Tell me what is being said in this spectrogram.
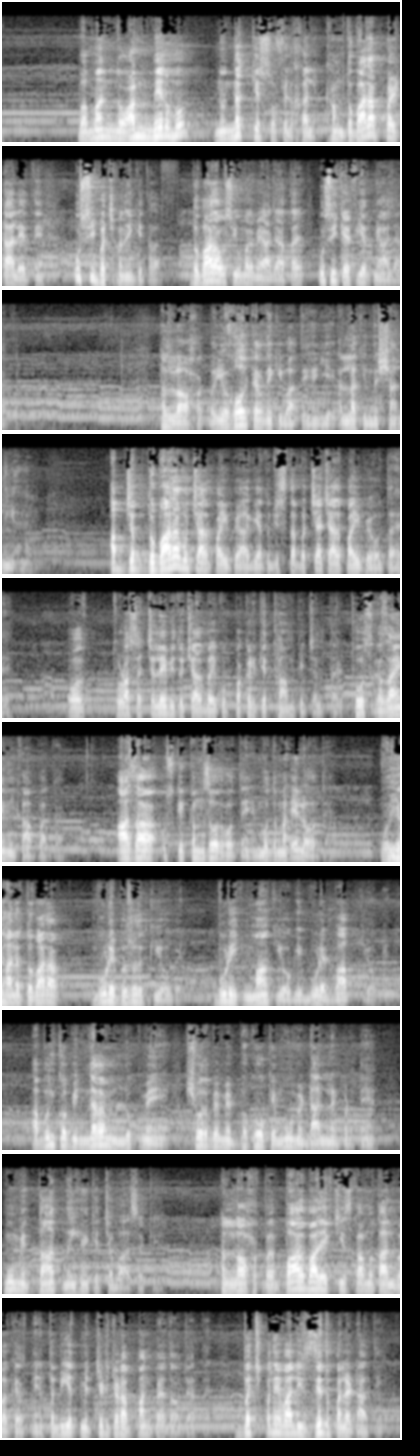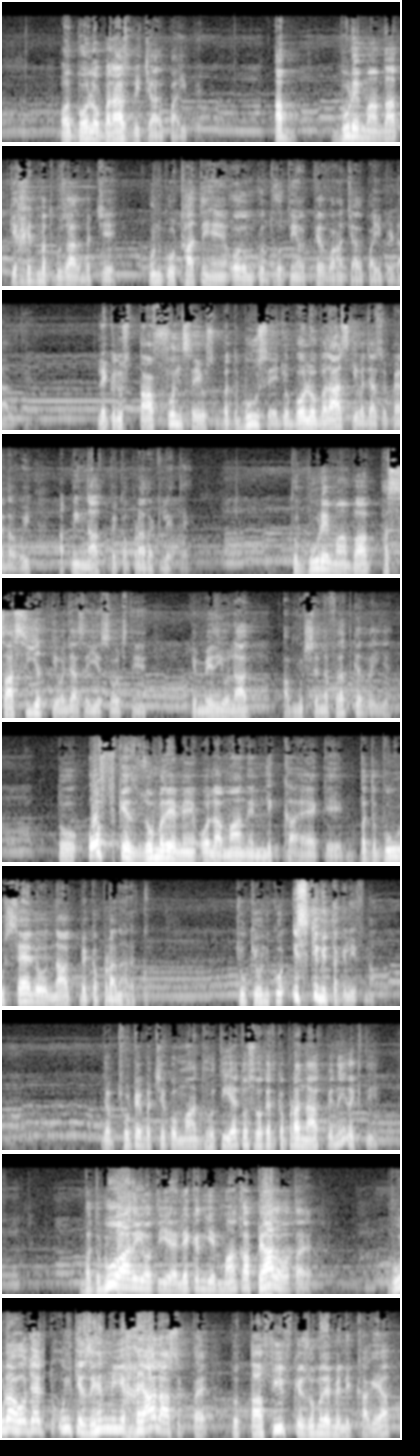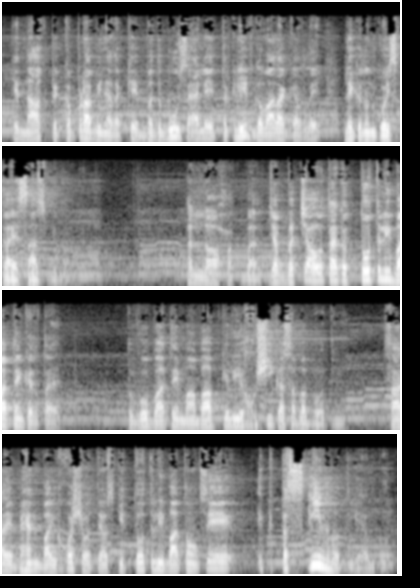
वह मन नुअमिर हो नक के सोफिल खल हम दोबारा पलटा लेते हैं उसी बचपने की तरफ़। दोबारा उसी उम्र में आ जाता है, उसी कैफियत में आ जाता है। अल्लाह अकबर, ये गौर करने की बातें हैं, ये अल्लाह की निशानियाँ हैं। अब जब दोबारा वो चारपाई पे आ गया तो जिस तरह बच्चा चारपाई पे होता है और थोड़ा सा चले भी तो चारपाई को पकड़ के थाम के चलता है। ठोस गजाएँ नहीं खा पाता। आज़ा उसके कमज़ोर होते हैं, मुदमहल होते हैं। वही हालत दोबारा बूढ़े बुज़ुर्ग की हो गई, बूढ़ी माँ की हो गई, बूढ़े बाप की हो गई। अब उनको भी नरम लुक में, शोरबे में भगो के मुँह में डालने पड़ते हैं। मुँह में दांत नहीं है कि चबा सकें। अल्लाह अकबर बार बार एक चीज़ का मुतालबा करते हैं। तबीयत में चिड़चिड़ापन पैदा हो जाता है। बचपने वाली जिद पलट आती। और बोलो, बराज भी चार पाई पे। अब बूढ़े माँ बाप के खिदमत गुजार बच्चे उनको उठाते हैं और उनको धोते हैं और फिर वहाँ चारपाई पे डालते हैं। लेकिन उस ताफुन से, उस बदबू से जो बोलो, बराज की वजह से पैदा हुई, अपनी नाक पे कपड़ा रख लेते हैं। तो बूढ़े माँ बाप हसासीत की वजह से ये सोचते हैं कि मेरी औलाद अब मुझसे नफरत कर रही है। तो उफ के जुमरे में ओलामा ने लिखा है कि बदबू सैलो नाक पे कपड़ा ना रखो क्योंकि उनको इसकी भी तकलीफ़ ना हो। जब छोटे बच्चे को माँ धोती है तो उस वक्त कपड़ा नाक पे नहीं रखती। बदबू आ रही होती है, लेकिन ये माँ का प्यार होता है। बूढ़ा हो जाए तो उनके जहन में ये ख्याल आ सकता है। तो ताफीफ के जुमरे में लिखा गया कि नाक पे कपड़ा भी ना रखे, बदबू सहले, तकलीफ़ गवारा कर ले, लेकिन उनको इसका एहसास भी ना हो। अल्लाह अकबर। जब बच्चा होता है तो तोतली बातें करता है तो वो बातें माँ बाप के लिए खुशी का सबब होती हैं। सारे बहन भाई खुश होते हैं, उसकी तोतली बातों से एक तस्कीन होती है उनको।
